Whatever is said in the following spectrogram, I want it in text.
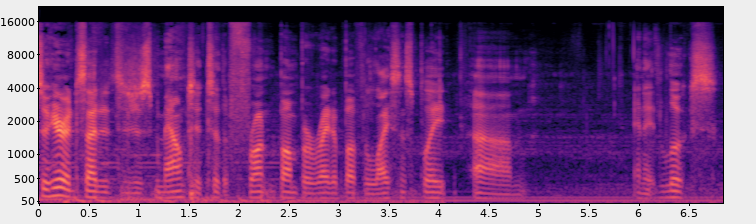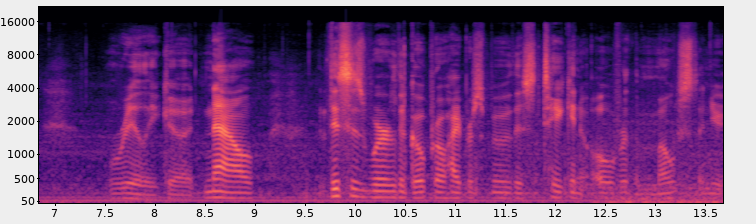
So here I decided to just mount it to the front bumper right above the license plate. Um, and it looks really good. Now, this is where the GoPro Hypersmooth is taken over the most, and you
